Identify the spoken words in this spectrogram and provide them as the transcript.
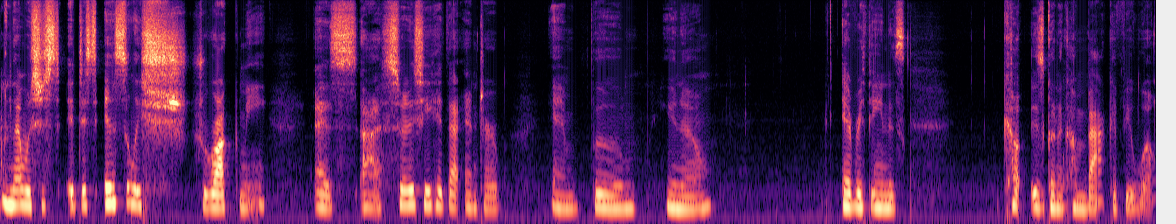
And that was just it just instantly struck me as uh, as soon as he hit that enter, and boom, you know, everything is is going to come back, if you will.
